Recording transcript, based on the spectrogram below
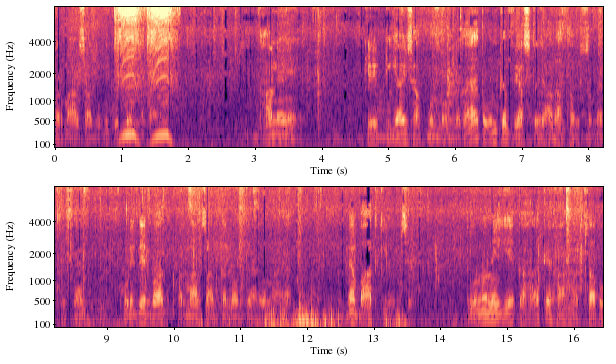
परमार साहब, उनको फ़ोन लगाया। थाने के टीआई साहब को फ़ोन लगाया तो उनका व्यस्त जा रहा था उस समय तो फ़ोन। थोड़ी देर बाद परमार साहब का लौट के फ़ोन आया। मैं बात की उनसे। तो उन्होंने ये कहा कि हाँ हादसा हो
